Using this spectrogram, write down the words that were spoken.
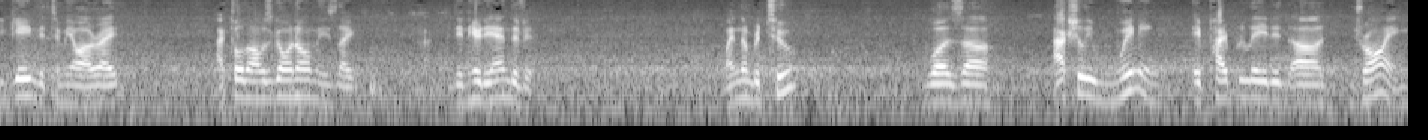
he gave it to me all right. I told him I was going home, he's like, I didn't hear the end of it. My number two was uh, actually winning a pipe-related uh, drawing,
